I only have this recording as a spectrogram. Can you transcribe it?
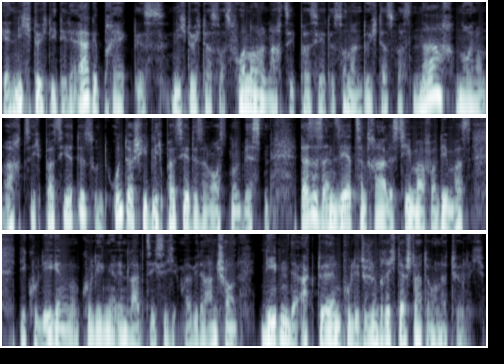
der nicht durch die DDR geprägt ist, nicht durch das, was vor 89 passiert ist, sondern durch das, was nach 89 passiert ist und unterschiedlich passiert ist im Osten und Westen. Das ist ein sehr zentrales Thema von dem, was die Kolleginnen und Kollegen in Leipzig sich immer wieder anschauen, neben der aktuellen politischen Berichterstattung natürlich.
